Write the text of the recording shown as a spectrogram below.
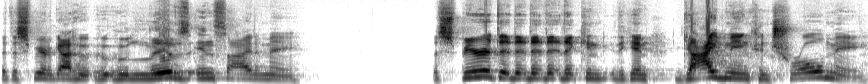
that the Spirit of God who, who, who lives inside of me the Spirit that, that, that, that, can, that can guide me and control me,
